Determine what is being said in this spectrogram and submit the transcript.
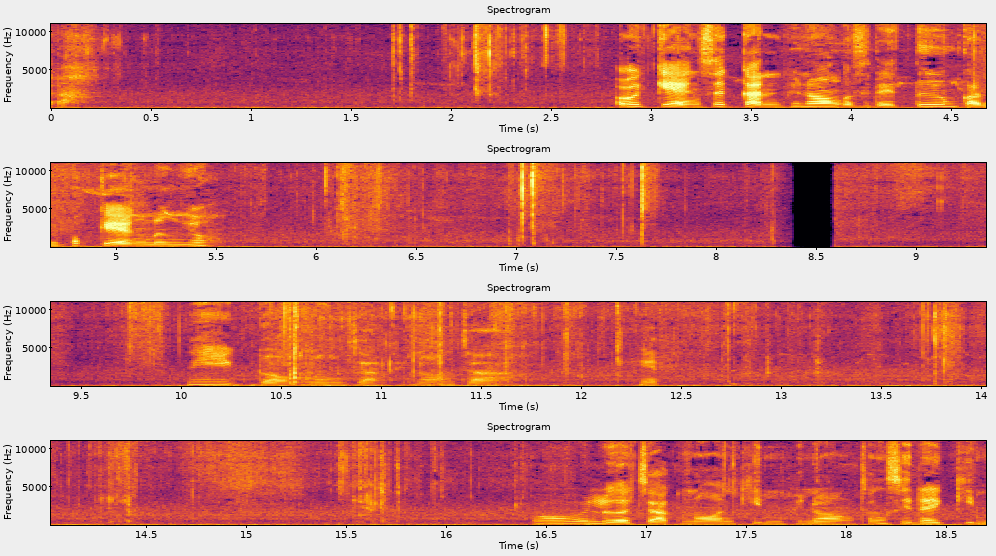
จ้ะเอาไปแกงใส่กันพี่น้องก็สิได้ตื้มกันเพราะแกงหนึ่งอยู่ นี่อีกดอกหนึ่งจ้ะพี่น้องจ้ะเห็ด โอ้ยเหลือจากนอนกินพี่น้องจังสิได้กิน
